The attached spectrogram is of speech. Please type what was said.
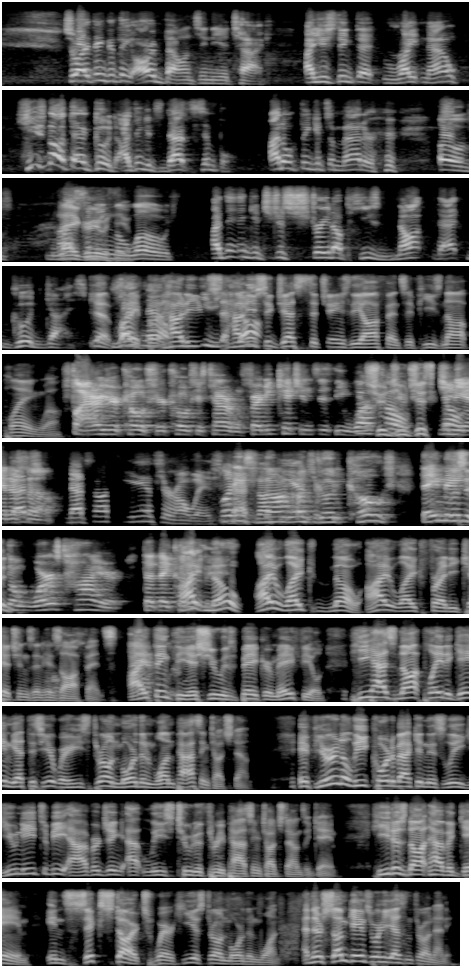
So I think that they are balancing the attack. I just think that right now, he's not that good. I think it's that simple. I don't think it's a matter of lessening the you. load. I think it's just straight up he's not that good, guys. Yeah, Right right. now, but how do you he's how do you suggest to change the offense if he's not playing well? Fire your coach. Your coach is terrible. Freddie Kitchens is the worst Should you coach just in the that's, NFL. that's not the answer always. But that's he's not, not, the a good coach. They made Listen. the worst hire that they could. I have made. no, I like no, I like Freddie Kitchens and his oh, offense. I think the issue is Baker Mayfield. He has not played a game yet this year where he's thrown more than one passing touchdown. If you're an elite quarterback in this league, you need to be averaging at least two to three passing touchdowns a game. He does not have a game in six starts where he has thrown more than one. And there's some games where he hasn't thrown any.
